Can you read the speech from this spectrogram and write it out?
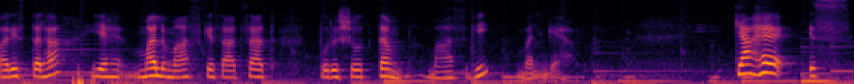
और इस तरह यह मल मास के साथ साथ पुरुषोत्तम मास भी बन गया। क्या है इस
